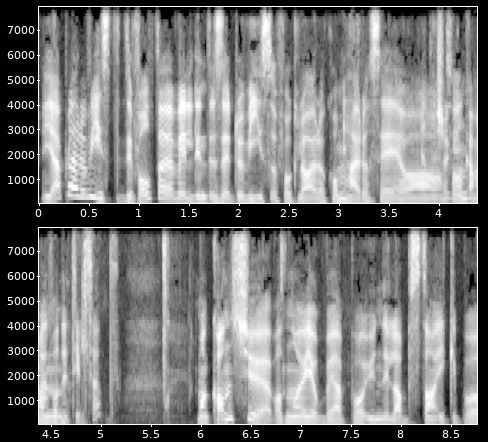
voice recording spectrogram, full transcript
Jeg pleier å vise det til folk. Jeg er veldig interessert i å vise og forklare. Og kom her og se og Ja, det sånn. kan man men- få de tilsendt? Man kan kjøpe, altså Nå jobber jeg på Unilabs, da, ikke på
